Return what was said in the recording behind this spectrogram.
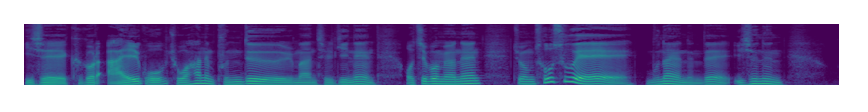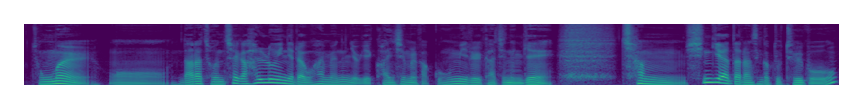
이제 그걸 알고 좋아하는 분들만 즐기는 어찌 보면은 좀 소수의 문화였는데 이제는 정말 어 나라 전체가 할로윈이라고 하면은 여기에 관심을 갖고 흥미를 가지는 게 참 신기하다라는 생각도 들고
